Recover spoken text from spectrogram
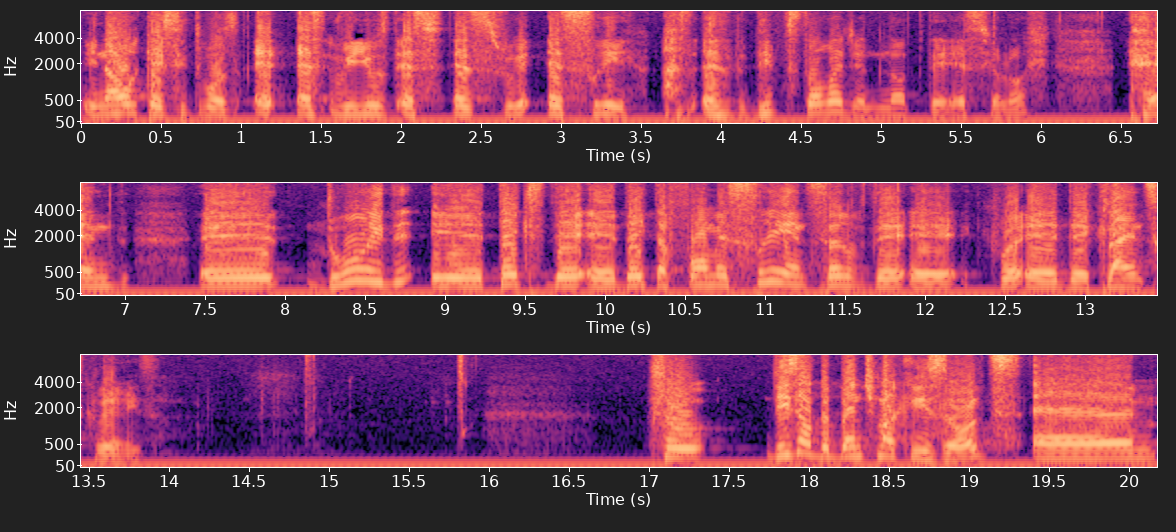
in our case, it was we used S, S3, S3 as, as, the deep storage and not the S3. And uh, Druid uh, takes the uh, data from S3 and serves the, uh, the client's queries. So these are the benchmark results. Um,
